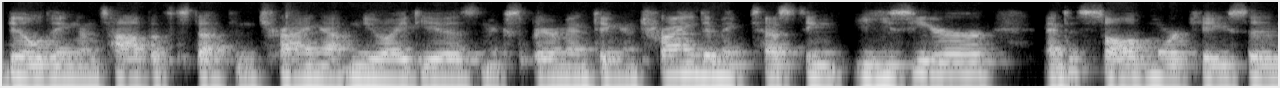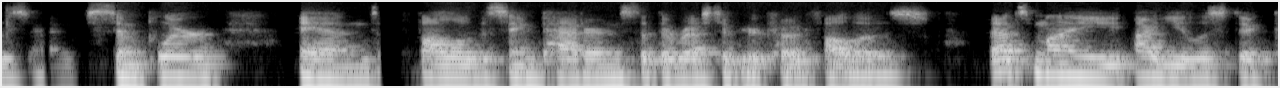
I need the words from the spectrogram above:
building on top of stuff and trying out new ideas and experimenting and trying to make testing easier and to solve more cases and simpler and follow the same patterns that the rest of your code follows. That's my idealistic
